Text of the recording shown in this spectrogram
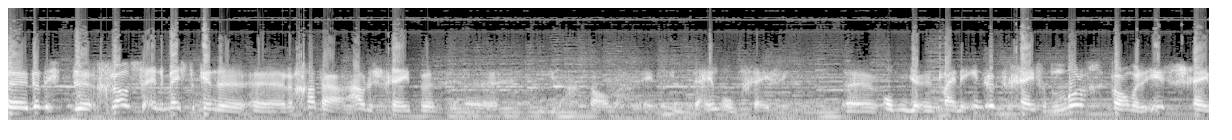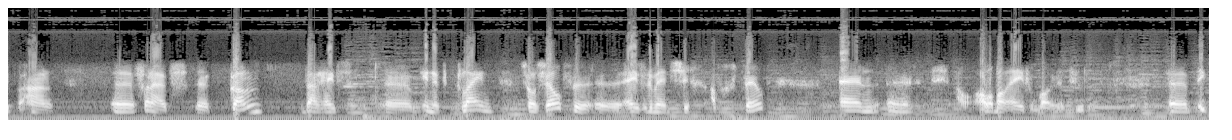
Eh, dat is de grootste en de meest bekende eh, regatta oude schepen eh, die hier aankomen in, de hele omgeving. Om je een kleine indruk te geven, morgen komen de eerste schepen aan vanuit Cannes. Daar heeft in het klein zo'nzelfde evenement zich afgespeeld. En allemaal even mooi natuurlijk. Ik,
